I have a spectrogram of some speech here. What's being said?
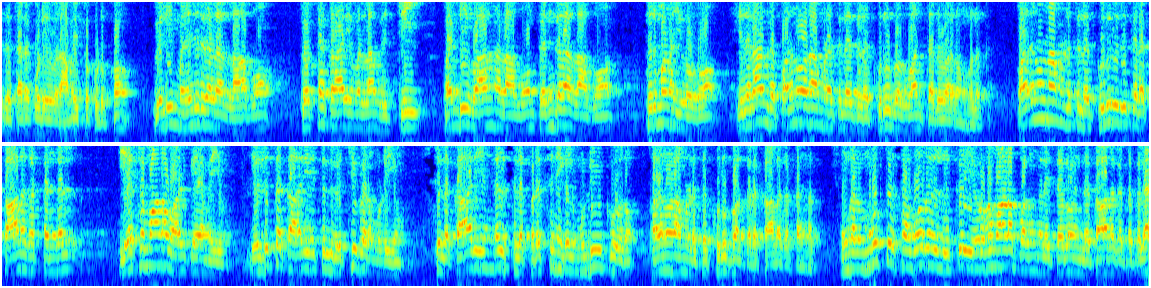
இதை தரக்கூடிய ஒரு அமைப்பை கொடுக்கும். வெளி மனிதர்களால் லாபம் தொட்ட காரியம் எல்லாம் வெற்றி வண்டி வாகன லாபம் பெண்களால் லாபம் திருமண யோகம் இதெல்லாம் இந்த பதினோராம் இடத்துல இருக்கிற குரு பகவான் தருவார் உங்களுக்கு. பதினொன்றாம் இடத்துல குரு இருக்கிற காலகட்டங்கள் ஏற்றமான வாழ்க்கை அமையும். எடுத்த காரியத்தில் வெற்றி பெற முடியும். சில காரியங்கள் சில பிரச்சனைகள் முடிவுக்கு வரும். பதினொன்றாம் இடத்தை குரு பார்க்கிற காலகட்டங்கள். உங்கள் மூத்த சகோதரர்களுக்கு யோகமான பலன்களை தரும் இந்த காலகட்டத்துல.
